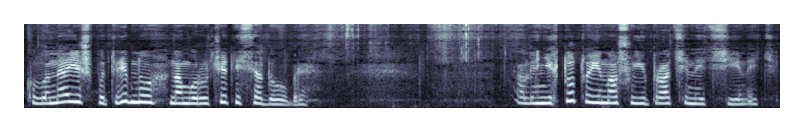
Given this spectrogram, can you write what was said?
коло неї ж потрібно наморочитися добре. Але ніхто тої нашої праці не цінить.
